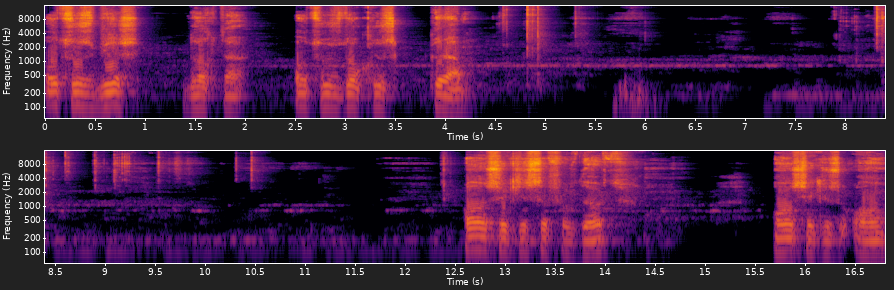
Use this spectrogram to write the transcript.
31.39 gram. 18.04 18.10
